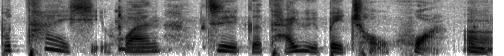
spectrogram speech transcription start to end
不太喜欢这个台语被丑化？嗯。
